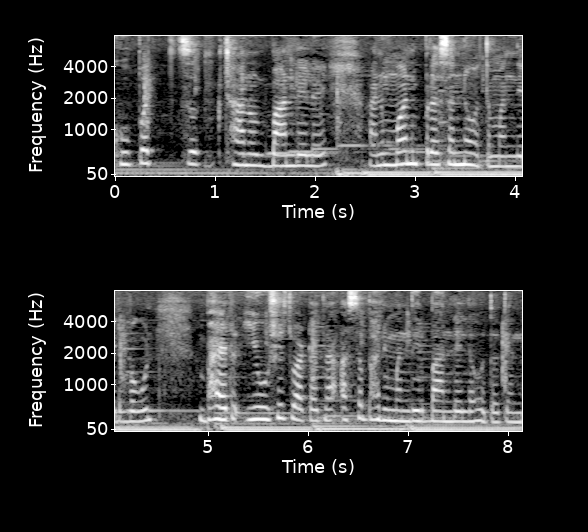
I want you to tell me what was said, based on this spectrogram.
खूपच छान बांधलेलं आहे. आणि मन प्रसन्न होतं मंदिर बघून. बाहेर येऊशीच वाटत नाही असं भारी मंदिर बांधलेलं होतं त्यांनी.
